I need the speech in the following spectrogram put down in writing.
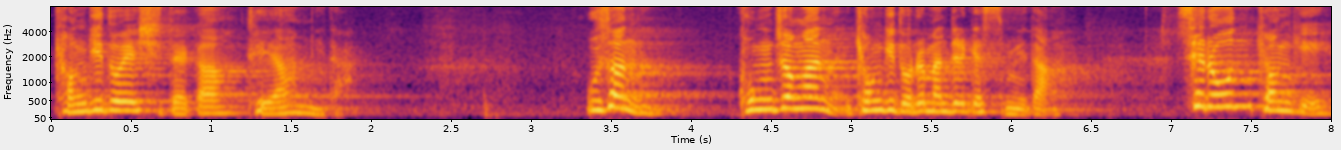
경기도의 시대가 돼야 합니다. 우선 공정한 경기도를 만들겠습니다. 새로운 경기,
